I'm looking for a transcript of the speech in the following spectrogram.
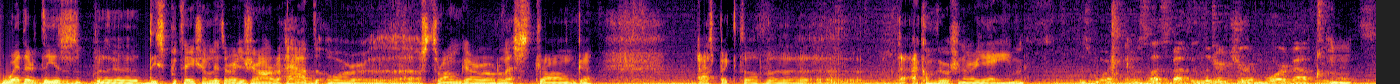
whether this uh, disputation literary genre had or uh, stronger or less strong aspect of uh, a conversionary aim. It was more, it was less about the literature and more about the Hmm. events.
